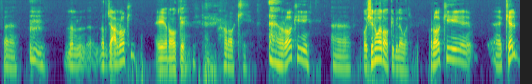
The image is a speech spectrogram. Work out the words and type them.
ف نر- نرجع لروكي. اي روكي. روكي. روكي آه، هو روكي بالأول؟ روكي آه، كلب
